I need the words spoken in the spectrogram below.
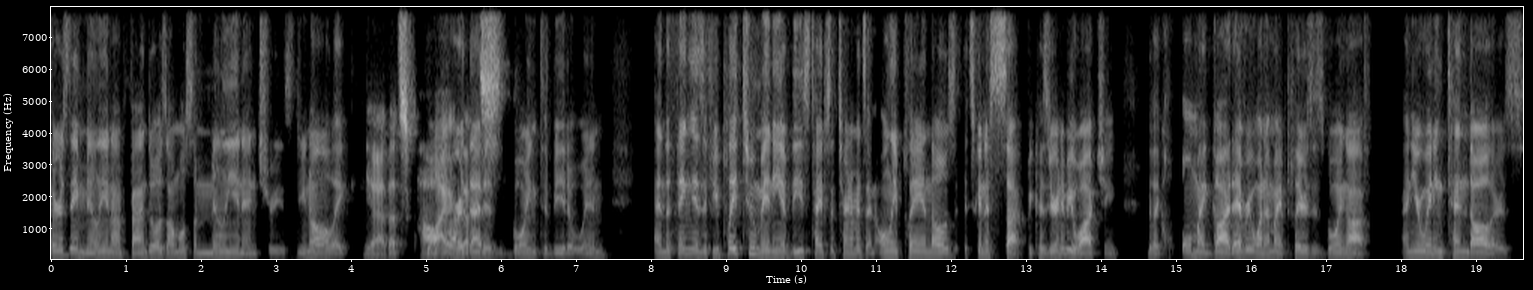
Thursday Million on FanDuel is almost a million entries. Do you know like yeah, that's how hard that that's- going to be to win? And the thing is, if you play too many of these types of tournaments and only play in those, it's gonna suck because you're gonna be watching. You're like, oh my god, every one of my players is going off, and you're winning ten dollars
